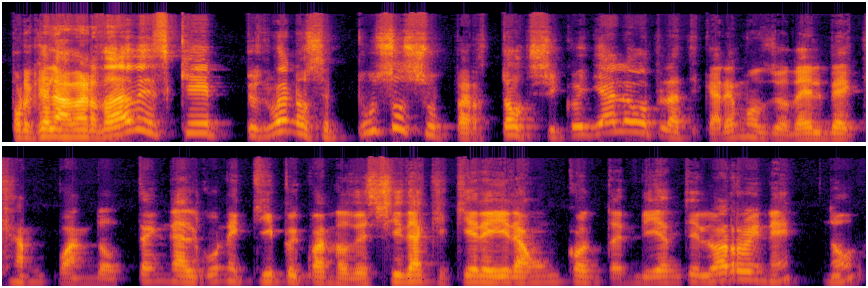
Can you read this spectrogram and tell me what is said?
porque la verdad es que, pues bueno, se puso súper tóxico. Ya luego platicaremos de Odell Beckham cuando tenga algún equipo y cuando decida que quiere ir a un contendiente y lo arruine, ¿no?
